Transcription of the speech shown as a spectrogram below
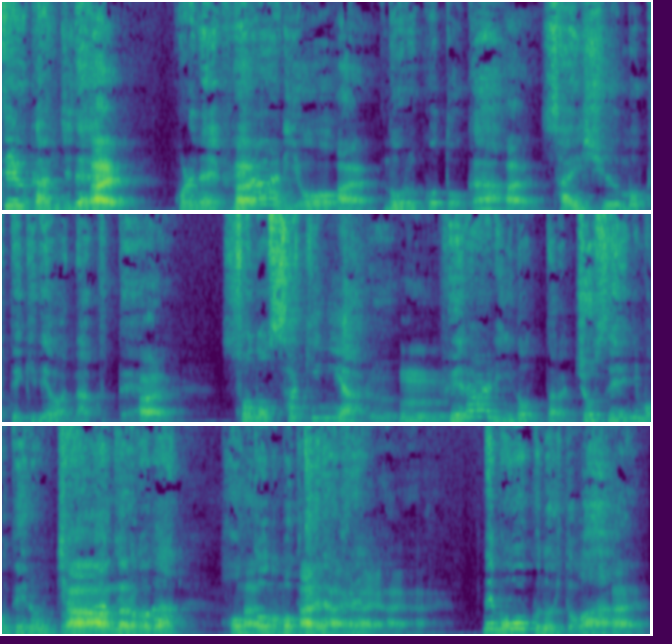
ていう感じで、はい、これね、フェラーリを乗ることが最終目的ではなくて、はい、その先にあるフェラーリに乗ったら女性にも出るんちゃうかというのが本当の目的なんですねでも多くの人は、はい、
